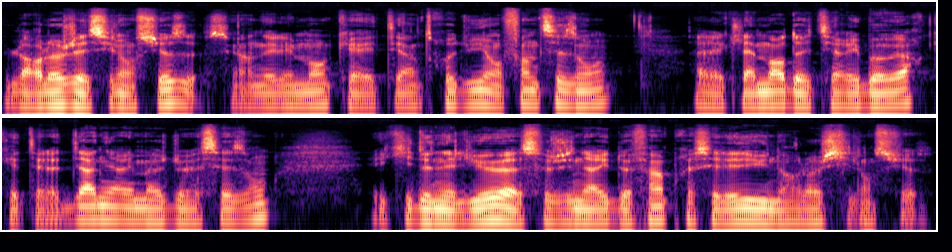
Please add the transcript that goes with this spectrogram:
l'horloge est silencieuse. C'est un élément qui a été introduit en fin de saison avec la mort de Terry Bauer, qui était la dernière image de la saison, et qui donnait lieu à ce générique de fin précédé d'une horloge silencieuse.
